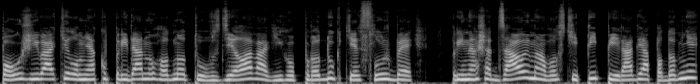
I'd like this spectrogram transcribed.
používateľom nejakú pridanú hodnotu, vzdelávať ich o produkte, službe, prinášať zaujímavosti, typy, rady a podobne,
